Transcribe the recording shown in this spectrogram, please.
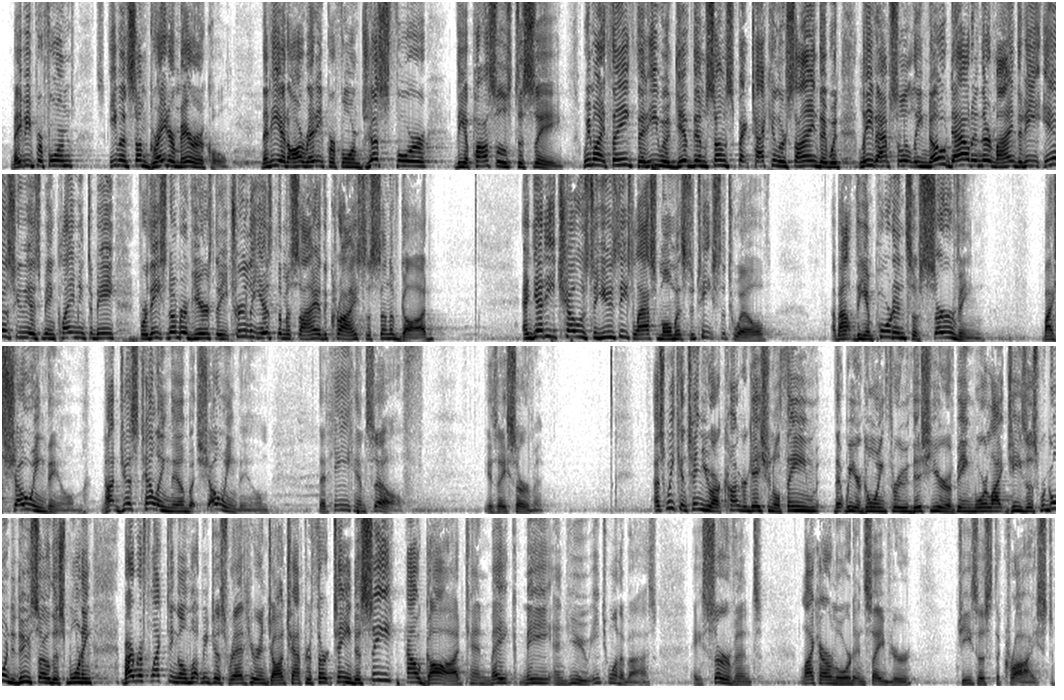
maybe perform even some greater miracle than he had already performed just for the apostles to see. We might think that he would give them some spectacular sign that would leave absolutely no doubt in their mind that he is who he has been claiming to be for these number of years, that he truly is the Messiah, the Christ, the Son of God. And yet he chose to use these last moments to teach the 12 about the importance of serving by showing them, not just telling them, but showing them that he himself is a servant. As we continue our congregational theme that we are going through this year of being more like Jesus, we're going to do so this morning by reflecting on what we just read here in John chapter 13 to see how God can make me and you, each one of us, a servant like our Lord and Savior, Jesus the Christ.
